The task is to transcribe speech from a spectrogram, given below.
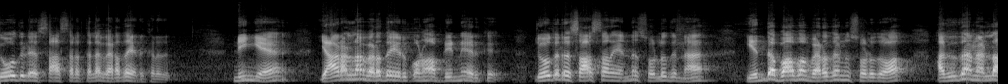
ஜோதிட சாஸ்திரத்தில் விரதம் இருக்கிறது. நீங்கள் யாரெல்லாம் விரதம் இருக்கணும் அப்படின்னு இருக்குது ஜோதிட சாஸ்திரம் என்ன சொல்லுதுன்னா எந்த பாவம் விரதம்னு சொல்லுதோ அதுதான் நல்லா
